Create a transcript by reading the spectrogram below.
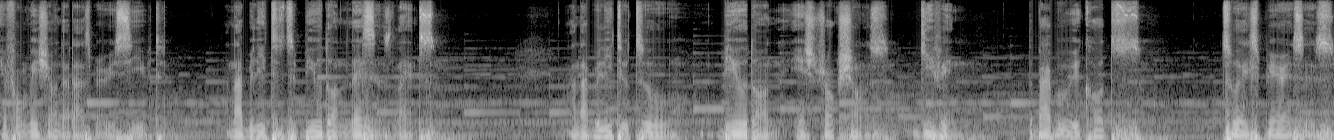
information that has been received, an ability to build on lessons learned, an ability to build on instructions given. The Bible records two experiences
